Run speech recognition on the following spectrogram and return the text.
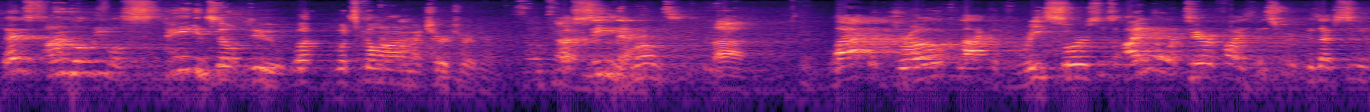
That is unbelievable. Pagans don't do what, what's going on in my church right now. I've seen that. Wow. Lack of growth, lack of resources. I know what terrifies this group because I've seen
